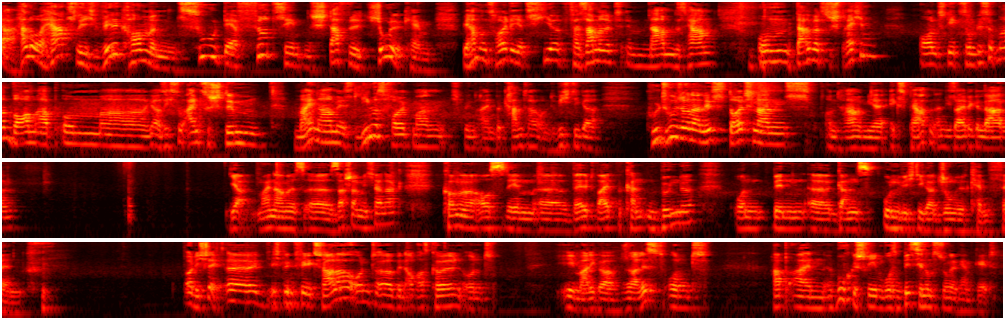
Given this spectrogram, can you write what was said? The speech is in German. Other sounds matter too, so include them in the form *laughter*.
Ja, hallo, herzlich willkommen zu der 14. Staffel Dschungelcamp. Wir haben uns heute jetzt hier versammelt im Namen des Herrn, um darüber zu sprechen. Und geht so ein bisschen ein Warm-up, um äh, ja, sich so einzustimmen. Mein Name ist Linus Volkmann. Ich bin ein bekannter und wichtiger Kulturjournalist Deutschlands und habe mir Experten an die Seite geladen. Ja, mein Name ist äh, Sascha Michalak, komme aus dem äh, weltweit bekannten Bünde und bin äh, ganz unwichtiger Dschungelcamp-Fan. Oh, nicht schlecht. Äh, ich bin Felix Schaler und äh, bin auch aus Köln und ehemaliger Journalist und habe ein Buch geschrieben, wo es ein bisschen ums Dschungelcamp geht.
